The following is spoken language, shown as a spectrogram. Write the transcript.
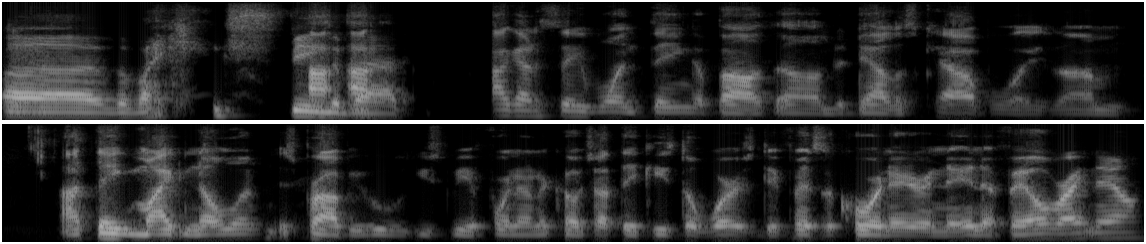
Uh, the Vikings being the bad. I, I got to say one thing about um, the Dallas Cowboys. Um, I think Mike Nolan is probably who used to be a 49er coach. I think he's the worst defensive coordinator in the NFL right now.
